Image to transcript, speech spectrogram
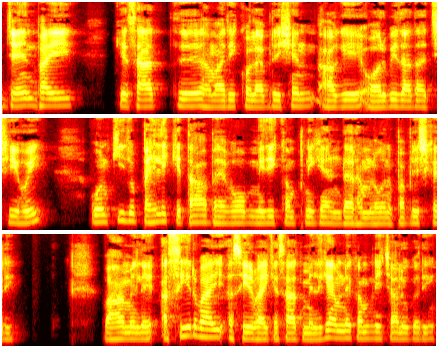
जयंत भाई के साथ हमारी कोलेब्रेशन आगे और भी ज़्यादा अच्छी हुई। उनकी जो पहली किताब है वो मेरी कंपनी के अंडर हम लोगों ने पब्लिश करी। वहाँ मिले असीर भाई असीर भाई के साथ मिलके हमने कंपनी चालू करी।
